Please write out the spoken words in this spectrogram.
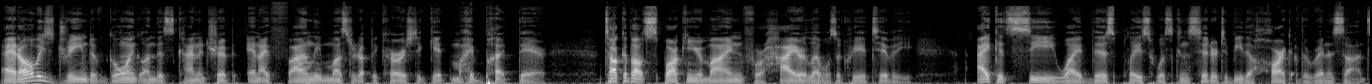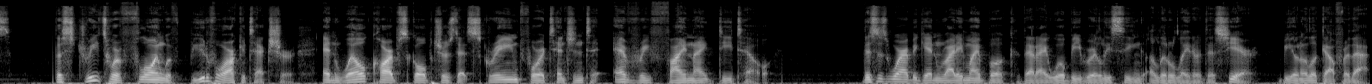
I had always dreamed of going on this kind of trip, and I finally mustered up the courage to get my butt there. Talk about sparking your mind for higher levels of creativity. I could see why this place was considered to be the heart of the Renaissance. The streets were flowing with beautiful architecture and well carved sculptures that screamed for attention to every finite detail. This is where I began writing my book that I will be releasing a little later this year. Be on the lookout for that.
